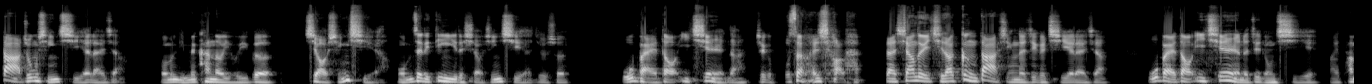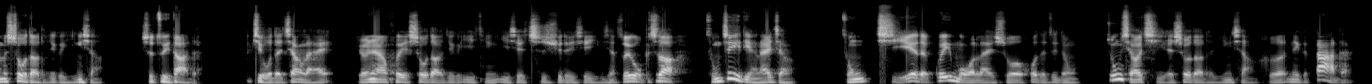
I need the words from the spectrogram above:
大中型企业来讲，我们里面看到有一个小型企业啊，我们这里定义的小型企业就是说五百到一千人的，这个不算很小了，但相对于其他更大型的这个企业来讲。五百到一千人的这种企业，哎，他们受到的这个影响是最大的，久的将来仍然会受到这个疫情一些持续的一些影响。所以我不知道从这一点来讲，从企业的规模来说，或者这种中小企业受到的影响和那个大的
